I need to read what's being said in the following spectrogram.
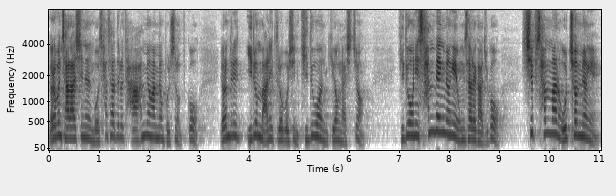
여러분 잘 아시는 뭐 사사들을 다 한 명 한 명 볼 수는 없고 여러분들이 이름 많이 들어보신 기드원 기억나시죠? 기드원이 300명의 용사를 가지고 13만 5천 명의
